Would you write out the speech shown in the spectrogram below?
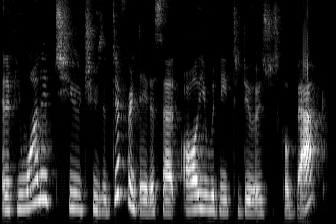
And if you wanted to choose a different data set, all you would need to do is just go back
